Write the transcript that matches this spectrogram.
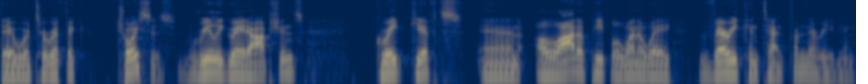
they were terrific choices, really great options great gifts, and a lot of people went away very content from their evening.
